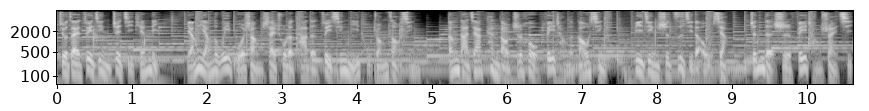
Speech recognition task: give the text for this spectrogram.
就在最近这几天里，杨洋的微博上晒出了他的最新泥土妆造型。当大家看到之后，非常的高兴，毕竟是自己的偶像，真的是非常帅气。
